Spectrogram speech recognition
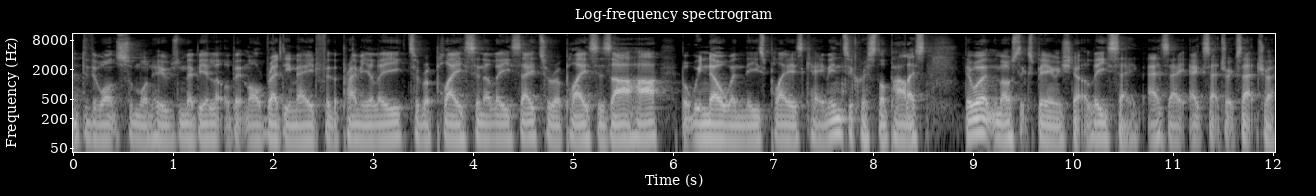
do they want someone who's maybe a little bit more ready-made for the Premier League to replace an Olise, to replace a Zaha? But we know when these players came into Crystal Palace, they weren't the most experienced, you know, Olise, Eze, etc., etc.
